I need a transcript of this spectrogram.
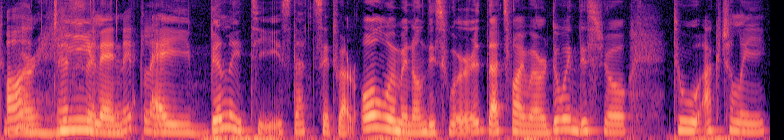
to Oh, her healing definitely. abilities. That's it. We are all women on this word. That's why we are doing this show to actually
